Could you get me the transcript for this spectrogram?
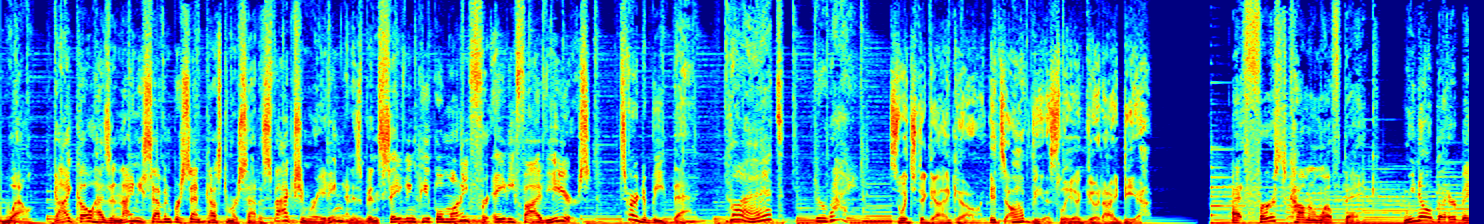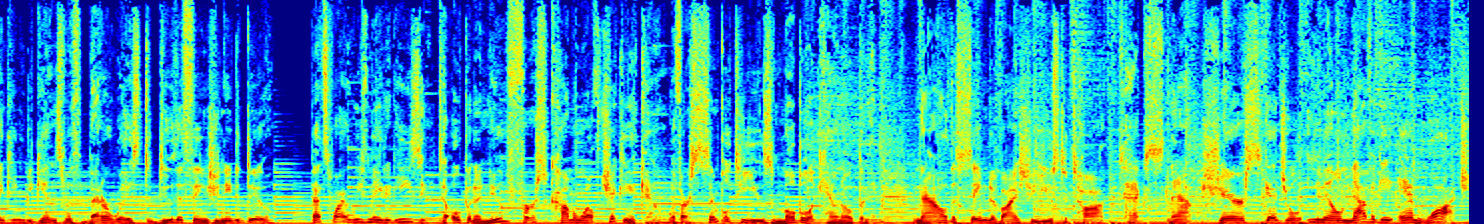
Well, Geico has a 97% customer satisfaction rating and has been saving people money for 85 years. It's hard to beat that. But you're right. Switch to Geico. It's obviously a good idea. At First Commonwealth Bank, we know better banking begins with better ways to do the things you need to do. That's why we've made it easy to open a new First Commonwealth checking account with our simple to use mobile account opening. Now, the same device you use to talk, text, snap, share, schedule, email, navigate, and watch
